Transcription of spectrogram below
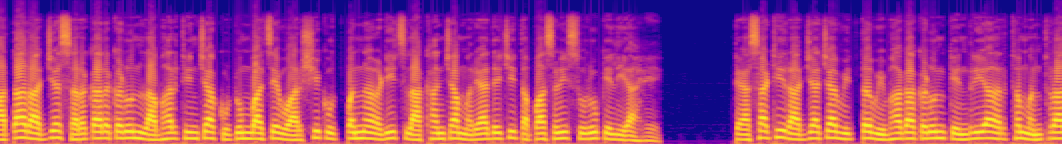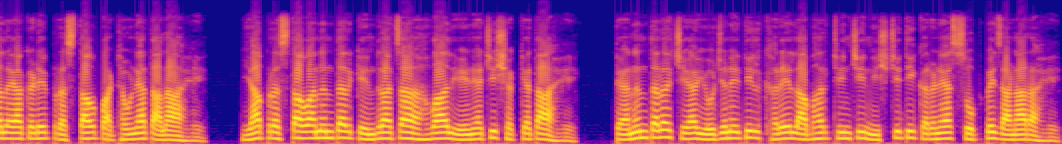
आता राज्य सरकारकडून लाभार्थींच्या कुटुंबाचे वार्षिक उत्पन्न अडीच लाखांच्या मर्यादेची तपासणी सुरू केली आहे. त्यासाठी राज्याच्या वित्त विभागाकडून केंद्रीय अर्थ मंत्रालयाकडे प्रस्ताव पाठवण्यात आला आहे. या प्रस्तावानंतर केंद्राचा अहवाल येण्याची शक्यता आहे. त्यानंतरच या योजनेतील खरे लाभार्थींची निश्चिती करण्यास सोपे जाणार आहे.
